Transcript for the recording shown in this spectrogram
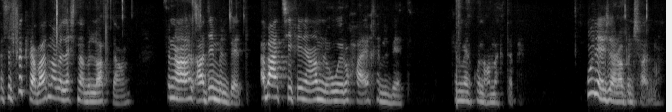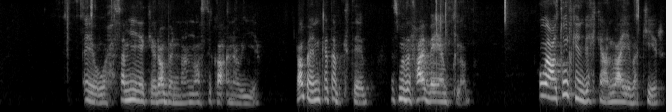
بس الفكرة بعد ما بلشنا بال lockdown صرنا قاعدين بالبيت. أبعد شي فيني أعمله هو روح على آخر البيت. كرمال أكون على مكتبي. هون إجا روبن شارما أيوه رح سميه هيك روبن مع إنه أصدقاء أنا وياه روبن كتب كتاب اسمه The 5 AM Club. هو على طول كان بيحكي عن الوعي بكير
